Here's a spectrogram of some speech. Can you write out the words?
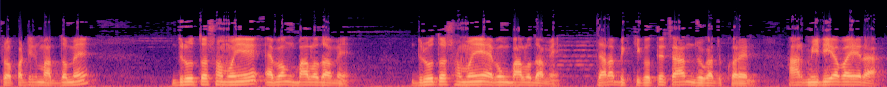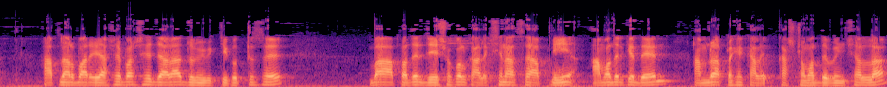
প্রপার্টির মাধ্যমে দ্রুত সময়ে এবং ভালো দামে। দ্রুত সময়ে এবং ভালো দামে। যারা বিক্রি করতে চান, যোগাযোগ করেন। আর মিডিয়া ভাইয়েরা, আপনার বাড়ির আশেপাশে যারা জমি বিক্রি করতেছে বা আপনাদের যে সকল কালেকশন আছে, আপনি আমাদেরকে দেন, আমরা আপনাকে কাস্টমার দেবো ইনশাল্লাহ।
